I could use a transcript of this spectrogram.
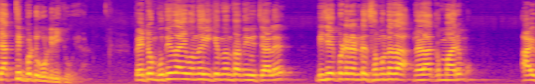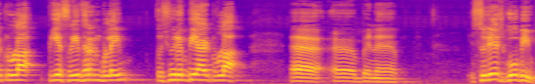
ശക്തിപ്പെട്ടുകൊണ്ടിരിക്കുകയാണ്. ഇപ്പോൾ ഏറ്റവും പുതിയതായി വന്നിരിക്കുന്നത് എന്താണെന്ന് ചോദിച്ചാൽ ബി ജെ പിയുടെ രണ്ട് സമുന്നത നേതാക്കന്മാരും ആയിട്ടുള്ള പി എസ് ശ്രീധരൻ പിള്ളയും തൃശ്ശൂർ എം പി ആയിട്ടുള്ള പിന്നെ സുരേഷ് ഗോപിയും.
